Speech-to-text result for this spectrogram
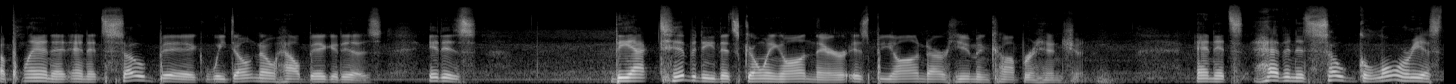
a planet and it's so big we don't know how big it is. It is the activity that's going on there is beyond our human comprehension and it's heaven is so glorious.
